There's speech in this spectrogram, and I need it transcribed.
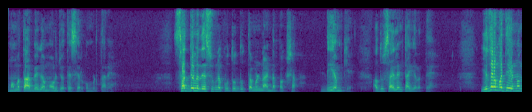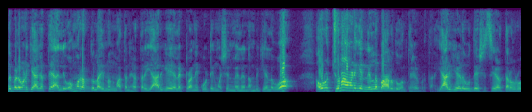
ಮಮತಾ ಬೇಗಂ ಅವ್ರ ಜೊತೆ ಸೇರ್ಕೊಂಡ್ಬಿಡ್ತಾರೆ. ಸದ್ದಿಲ್ಲದೆ ಸುಮ್ಮನೆ ಕೂತದ್ದು ತಮಿಳ್ನಾಡಿನ ಪಕ್ಷ, ಡಿ ಎಂ ಕೆ. ಅದು ಸೈಲೆಂಟ್ ಆಗಿರುತ್ತೆ. ಇದರ ಮಧ್ಯೆ ಇನ್ನೊಂದು ಬೆಳವಣಿಗೆ ಆಗುತ್ತೆ. ಅಲ್ಲಿ ಒಮರ್ ಅಬ್ದುಲ್ಲಾ ಇನ್ನೊಂದು ಮಾತನ್ನು ಹೇಳ್ತಾರೆ, ಯಾರಿಗೆ ಎಲೆಕ್ಟ್ರಾನಿಕ್ ವೋಟಿಂಗ್ ಮಷಿನ್ ಮೇಲೆ ನಂಬಿಕೆ ಇಲ್ಲವೋ ಅವರು ಚುನಾವಣೆಗೆ ನಿಲ್ಲಬಾರದು ಅಂತ ಹೇಳ್ಬಿಡ್ತಾರೆ. ಯಾರಿಗೆ ಹೇಳಿ ಉದ್ದೇಶಿಸಿ ಹೇಳ್ತಾರೆ ಅವರು?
